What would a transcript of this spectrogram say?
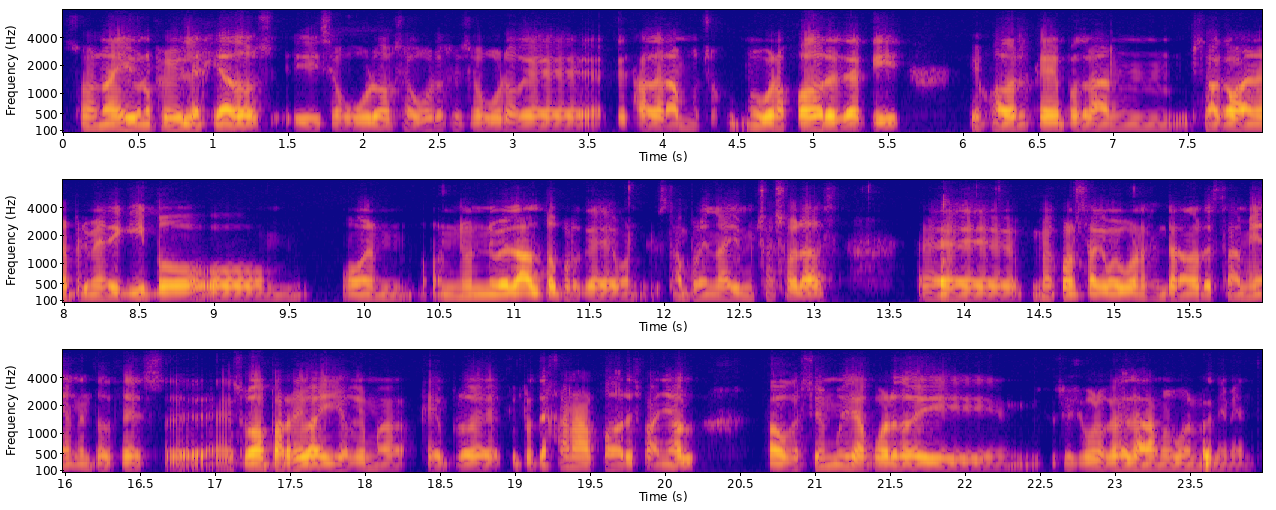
son ahí unos privilegiados y seguro, seguro, soy seguro que, que saldrán muchos muy buenos jugadores de aquí y jugadores que podrán acabar en el primer equipo o, en, un nivel alto porque bueno, están poniendo ahí muchas horas Eh, me consta que muy buenos entrenadores también, entonces eh, eso va para arriba y yo que, que, que, protejan al jugador español, algo que estoy muy de acuerdo y estoy seguro que les dará muy buen rendimiento.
